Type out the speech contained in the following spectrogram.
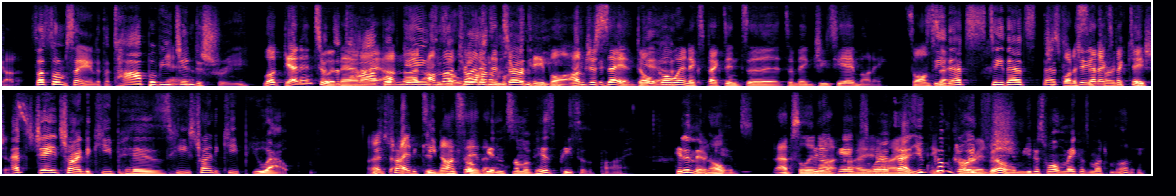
Got it. So that's what I'm saying. At the top of each Yeah. industry, Look, get into it, man. I, I'm not. I'm not trying to deter people. I'm just saying, don't Yeah. go in expecting to to make GTA money. That's all I'm see saying. that's see that's that's wanna Jay set trying to keep- that's Jay trying to keep his. He's trying to keep you out. He's trying I to keep not you from that. getting some of his piece of the pie. Get in there, Nope. kids. Absolutely Video not. games I- where it's at. You can come join film. You just won't make as much money.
